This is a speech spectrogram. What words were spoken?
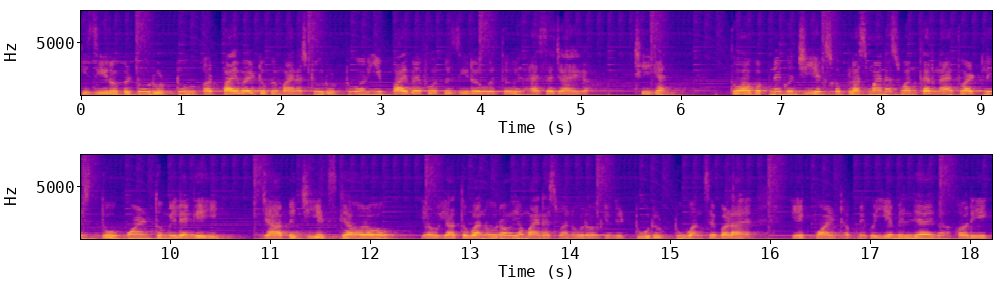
कि ज़ीरो पे टू रूट टू और पाई बाई टू पे माइनस टू रूट टू और ये पाई बाई फोर पे ज़ीरो होते हुए ऐसे जाएगा। ठीक है? तो अब अपने को जी एक्स को प्लस माइनस वन करना है तो एटलीस्ट दो पॉइंट तो मिलेंगे ही, जहाँ पे जी एक्स क्या हो रहा हो? या या तो वन हो रहा हो या माइनस वन हो रहा हो, क्योंकि टू रूट टू वन से बड़ा है। एक पॉइंट अपने को ये मिल जाएगा और एक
